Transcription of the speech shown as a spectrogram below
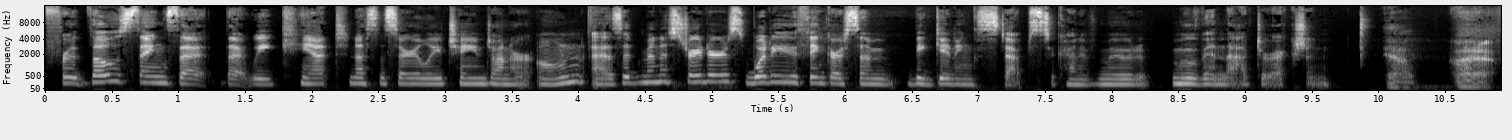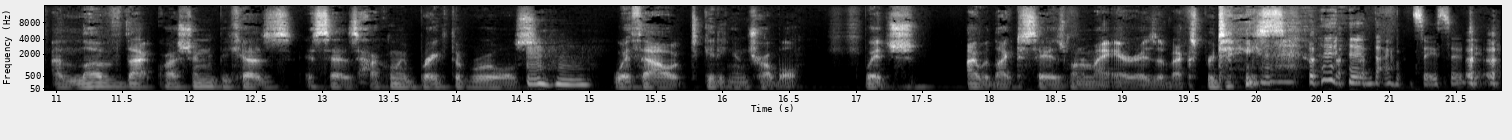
for those things that that we can't necessarily change on our own as administrators, what do you think are some beginning steps to kind of move move in that direction? Yeah, I, I love that question because it says, how can we break the rules mm-hmm. without getting in trouble? Which I would like to say is one of my areas of expertise. I would say so too.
